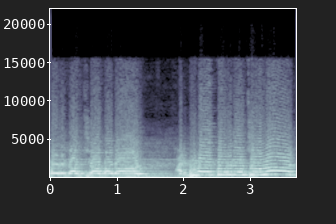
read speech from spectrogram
कोरेगावची अवलाद आहोत आणि भीमा कोरेगावची आवाज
